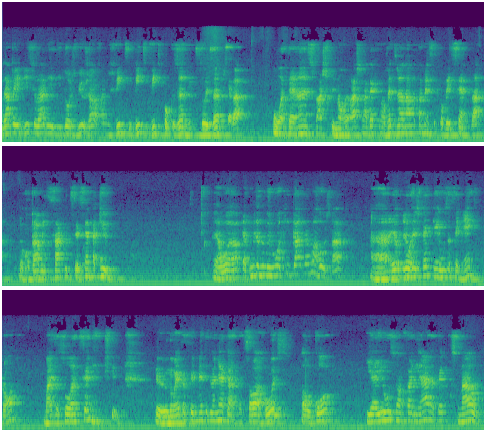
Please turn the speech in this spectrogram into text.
lá para o início lá de, de 2000 já, uns 20, 20, 20 e poucos anos, 22 anos, sei lá, ou até antes, acho que, não, acho que na década de 90 já dava também, se estou bem certo, tá? Eu comprava esse saco de 60 quilos. É, é a comida número um aqui em casa é o arroz, tá? Ah, eu, eu respeito quem usa semente, pronto, mas eu sou anti-semente. Eu não entro a semente aqui na minha casa, só arroz, álcool, e aí eu uso uma farinhada, até por sinal,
